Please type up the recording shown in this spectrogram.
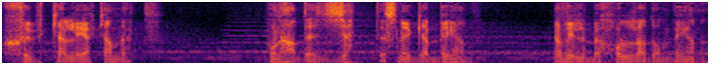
sjuka lekandet. Hon hade jättesnygga ben. Jag ville behålla de benen.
